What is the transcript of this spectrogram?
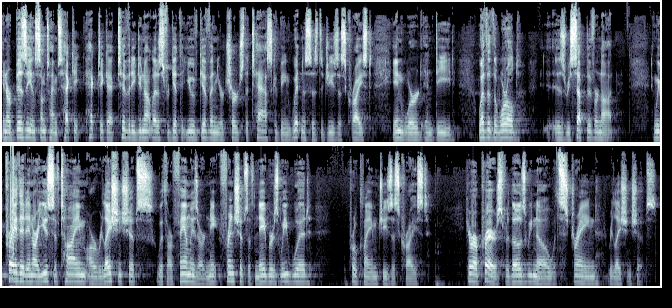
In our busy and sometimes hectic, activity, do not let us forget that you have given your church the task of being witnesses to Jesus Christ in word and deed, whether the world is receptive or not. And we pray that in our use of time, our relationships with our families, our na- friendships with neighbors, we would proclaim Jesus Christ. Hear our prayers for those we know with strained relationships.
